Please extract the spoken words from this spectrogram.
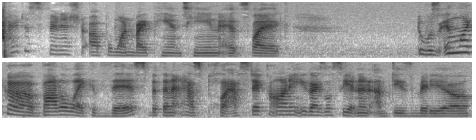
I just finished up one by Pantene. It's like it was in like a bottle like this, but then it has plastic on it. You guys will see it in an empties video.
